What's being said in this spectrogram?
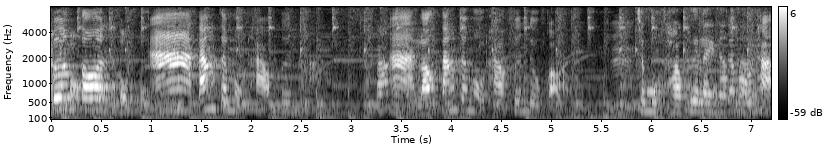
เบื้องต้นตรงอกอ่า ตั้งจมูกเท้าขึ้นค่ะ อ่าลองตั้งจมูกเท้าขึ้นดูก่อนอืมจมูกเท้าคืออะไรนะจคะมูกเท้า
